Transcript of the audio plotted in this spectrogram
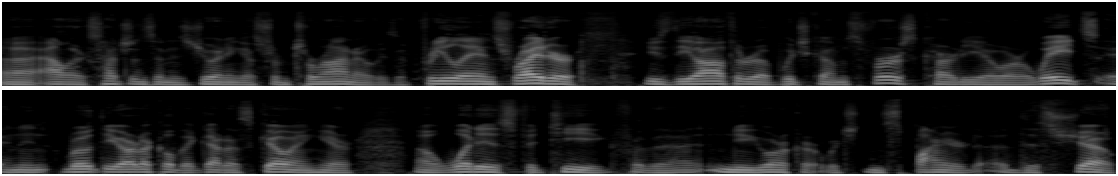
Uh, Alex Hutchinson is joining us from Toronto. He's a freelance writer. He's the author of Which Comes First, Cardio or Weights, and in, wrote the article that got us going here. Uh, what is fatigue for the New Yorker, which inspired uh, this show?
